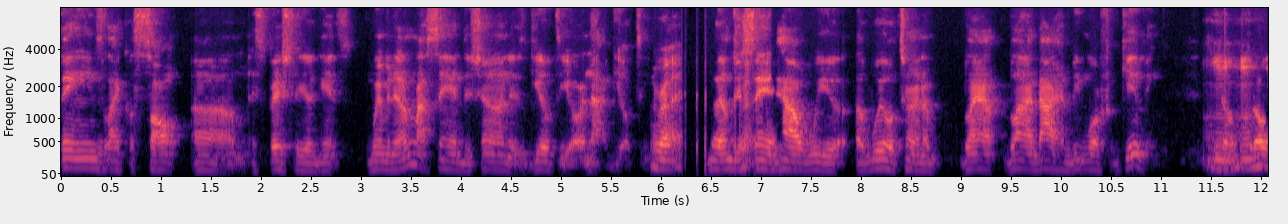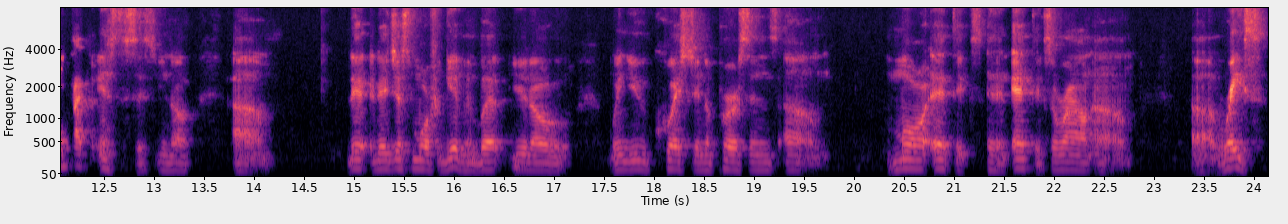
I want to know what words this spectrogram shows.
things like assault, um, especially against women, and I'm not saying Deshaun is guilty or not guilty. right. But I'm just Right. saying how we uh, will turn a blind blind eye and be more forgiving. You know, Mhm. for those type of instances. You know, um, they're they're just more forgiving. But you know, when you question a person's um, moral ethics and ethics around um, uh, race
